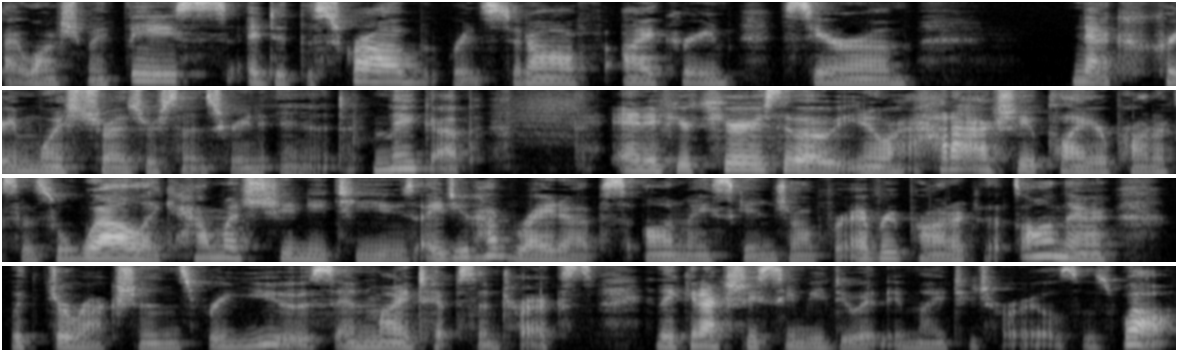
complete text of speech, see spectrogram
I washed my face, I did the scrub, rinsed it off, eye cream, serum, neck cream, moisturizer, sunscreen, and makeup. And if you're curious about, you know, how to actually apply your products as well, like how much do you need to use, I do have write-ups on my skin shop for every product that's on there with directions for use and my tips and tricks. And they can actually see me do it in my tutorials as well.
